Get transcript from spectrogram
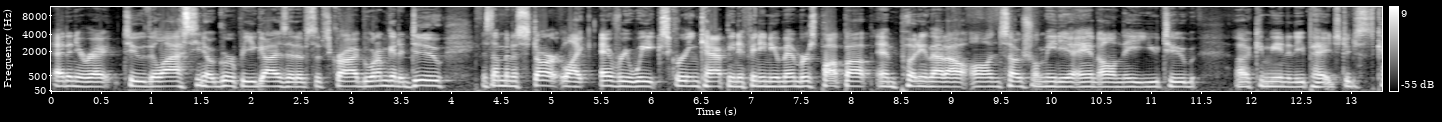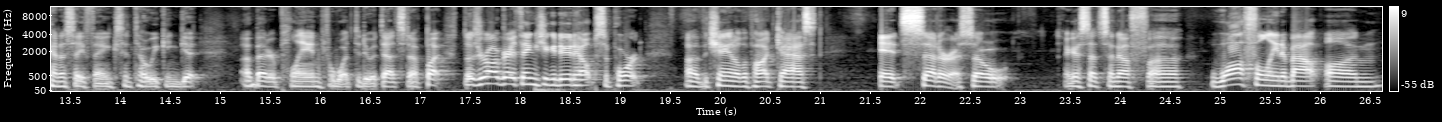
at any rate, to the last, you know, group of you guys that have subscribed, what I'm going to do is I'm going to start like every week screen capping if any new members pop up and putting that out on social media and on the YouTube uh, community page to just kind of say thanks until we can get a better plan for what to do with that stuff. But those are all great things you can do to help support uh, the channel, the podcast, etc. So I guess that's enough uh, waffling about on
